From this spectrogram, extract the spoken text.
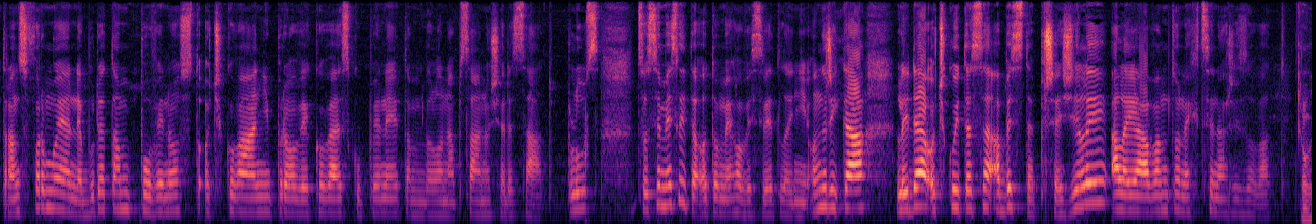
transformuje. Nebude tam povinnost očkování pro věkové skupiny, tam bylo napsáno 60 plus. Co si myslíte o tom jeho vysvětlení? On říká, lidé, očkujte se, abyste přežili, ale já vám to nechci nařizovat. No,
